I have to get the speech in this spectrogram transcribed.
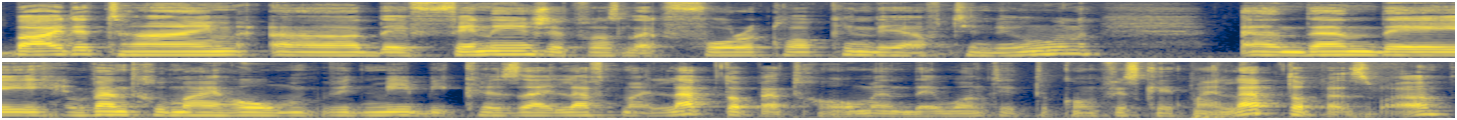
by the time uh, they finished it was like four o'clock in the afternoon and then they went to my home with me because i left my laptop at home and they wanted to confiscate my laptop as well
